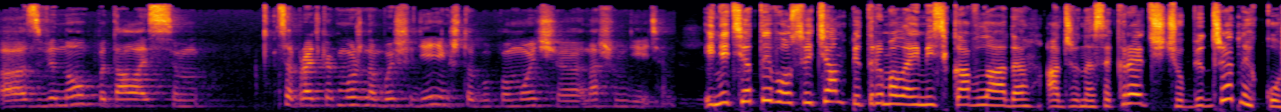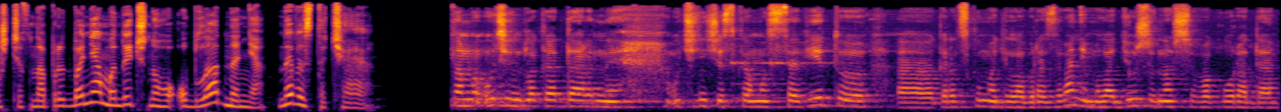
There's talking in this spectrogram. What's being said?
э, звено пыталось м, собрать как можно больше денег, чтобы помочь э, нашим детям. Ініціативу освітян підтримала і міська влада, адже не секрет, що бюджетних коштів на придбання медичного обладнання не вистачає. Мы очень благодарны ученическому совету, э, городскому отделу образования, молодежи нашего города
